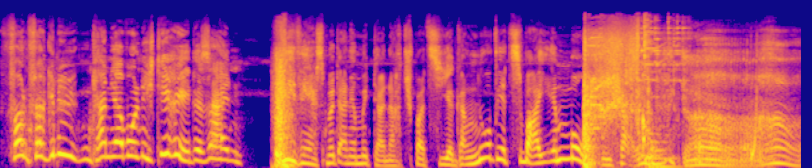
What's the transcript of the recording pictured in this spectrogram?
Von Vergnügen kann ja wohl nicht die Rede sein. Wie wär's mit einem Mitternachtsspaziergang? Nur wir zwei im Mondenschein.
